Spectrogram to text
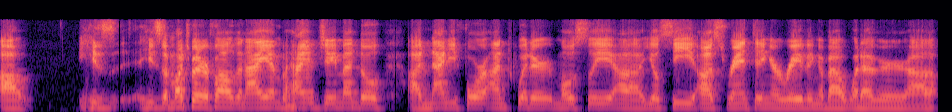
Uh, he's he's a much better follow than I am, but I am Jay Mendel, uh, 94 on Twitter. Mostly, uh, you'll see us ranting or raving about whatever uh,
